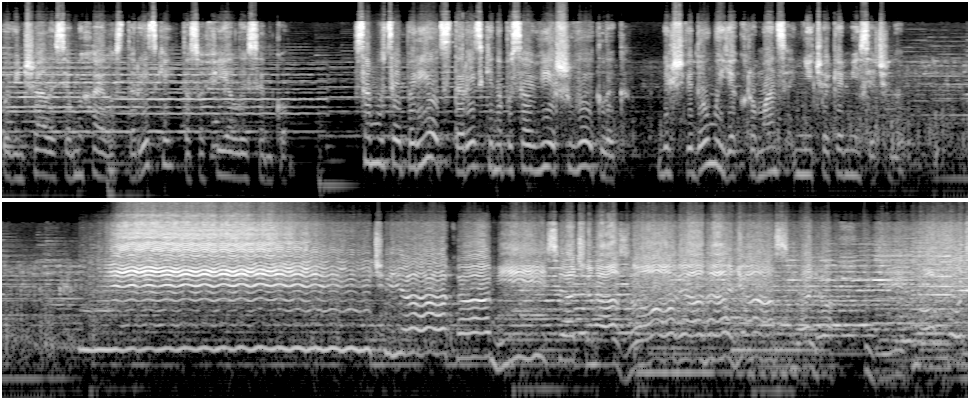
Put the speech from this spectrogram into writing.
повінчалися Михайло Старицький та Софія Лисенко. Саме в цей період Старицький написав вірш Виклик, більш відомий як романс Ніч яка місячна. Ніч, яка місячна зоряна ясная, Вікно хоч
